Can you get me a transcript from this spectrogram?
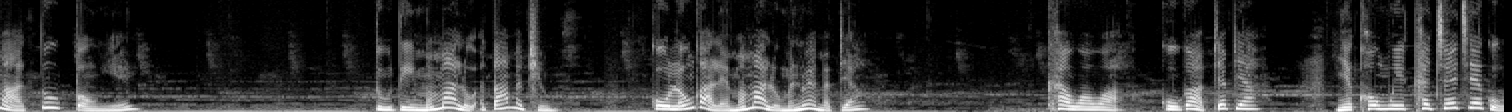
မှသူ့ပုံရဲ့သူဒီမမလိုအသားမဖြူကိုလုံးကလည်းမမလိုမနှဲ့မပြခတ်ဝဝကိုကပြက်ပြမျက်ခုံးမွေးခက်ကျဲကျဲကို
